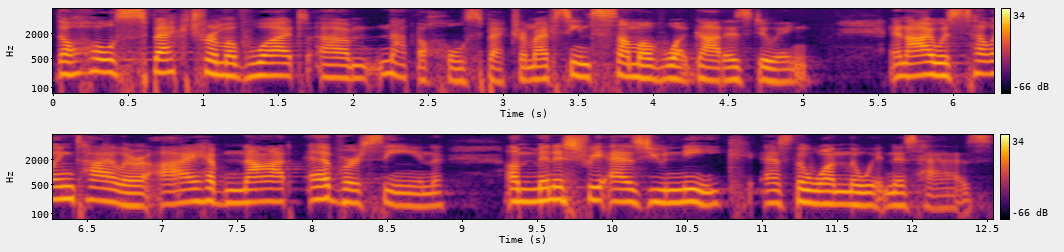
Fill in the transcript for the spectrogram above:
the whole spectrum of what, um, not the whole spectrum, I've seen some of what God is doing. And I was telling Tyler, I have not ever seen a ministry as unique as the one the witness has.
